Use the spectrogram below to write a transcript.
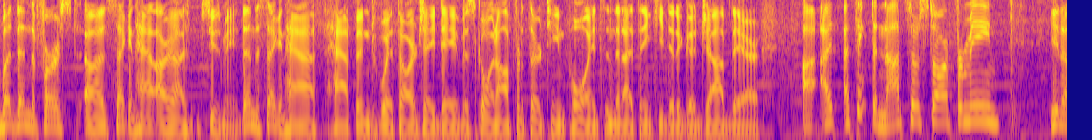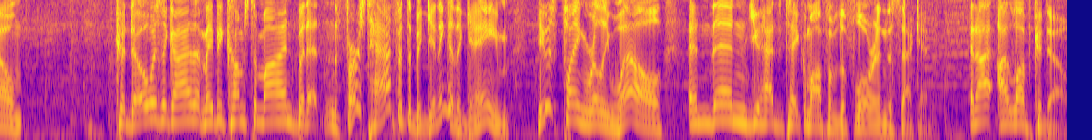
But then the first, uh, second half, or uh, excuse me, then the second half happened with RJ Davis going off for 13 points, and then I think he did a good job there. I, I think the not so star for me, you know, Cadeau is a guy that maybe comes to mind, but in the first half, at the beginning of the game, he was playing really well, and then you had to take him off of the floor in the second. And I, I love Cadeau.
